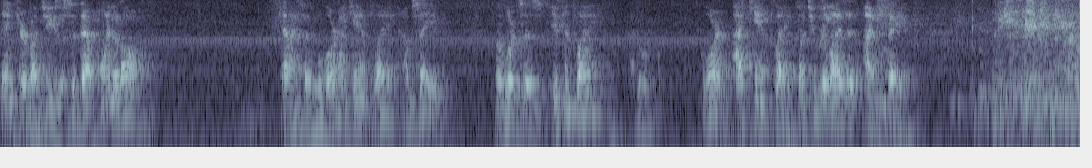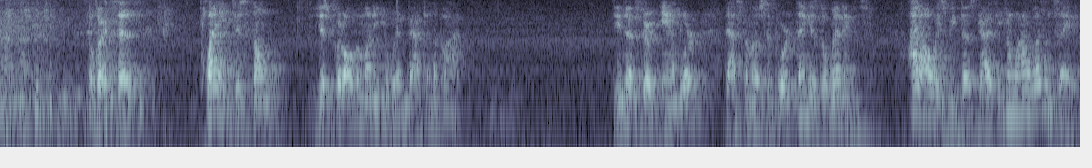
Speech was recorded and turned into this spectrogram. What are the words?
They didn't care about Jesus at that point at all. And I said, Well, Lord, I can't play. I'm saved. And the Lord says, You can play. I go, Lord, I can't play. Don't you realize it? I'm saved. the Lord says, play, just don't, just put all the money you win back in the pot. You know, if you're a gambler, that's the most important thing is the winnings. I always beat those guys even when I wasn't saved.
